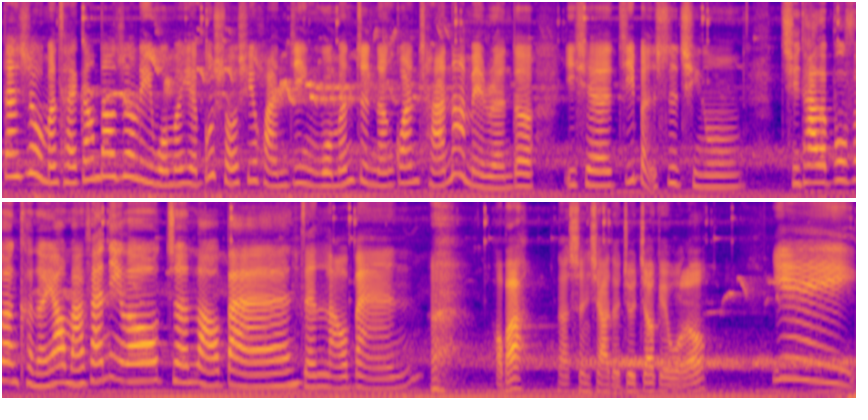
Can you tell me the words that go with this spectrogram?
但是我们才刚到这里，我们也不熟悉环境，我们只能观察纳美人的一些基本事情哦。其他的部分可能要麻烦你喽，曾老板。曾老板，好吧，那剩下的就交给我喽。耶！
